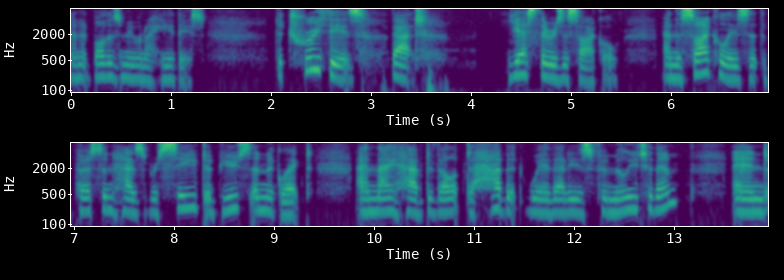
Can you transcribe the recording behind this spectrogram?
And it bothers me when I hear this. The truth is that, yes, there is a cycle. And the cycle is that the person has received abuse and neglect, and they have developed a habit where that is familiar to them. And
